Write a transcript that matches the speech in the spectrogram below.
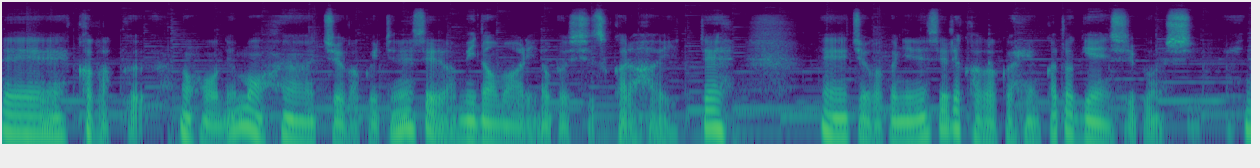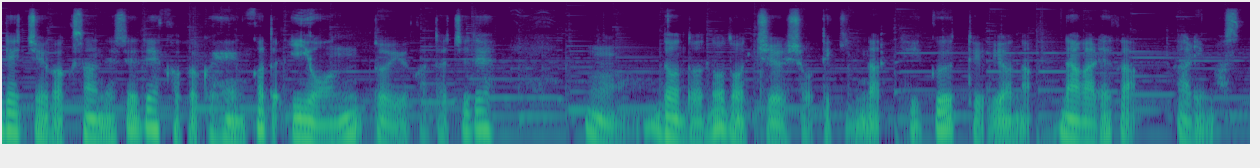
で、科学の方でも、中学1年生では身の回りの物質から入って、えー中学2年生で化学変化と原子分子。で、中学3年生で化学変化とイオンという形で、うん、どんどんどんどん抽象的になっていくというような流れがあります。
